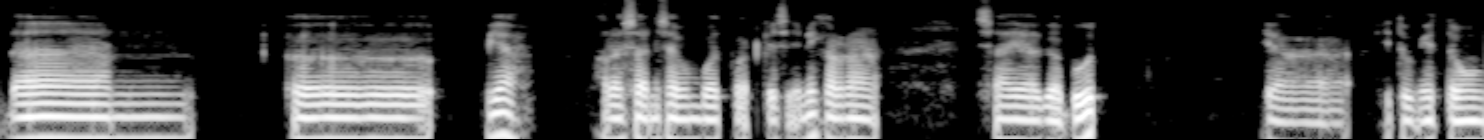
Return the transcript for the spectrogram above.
dan eh ya alasan saya membuat podcast ini karena saya gabut. Ya hitung-hitung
